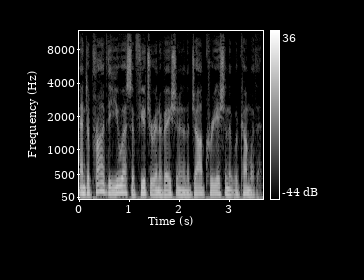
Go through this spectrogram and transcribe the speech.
and deprive the U.S. of future innovation and the job creation that would come with it.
